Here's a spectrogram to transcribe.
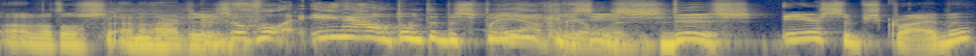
wat ons aan het hart Er is ligt. zoveel inhoud om te bespreken, Ja, precies. jongens. Dus eerst subscriben.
